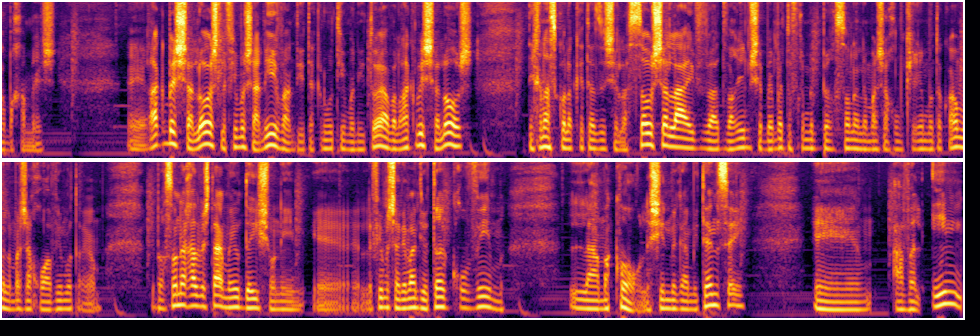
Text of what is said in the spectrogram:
4, 5. רק ב-3, לפי מה שאני הבנתי, תקנו אותי אם אני טועה, אבל רק ב-3 נכנס כל הקטע הזה של ה-social life והדברים שבאמת הופכים את פרסונה למה שאנחנו מכירים אותו היום ולמה שאנחנו אוהבים אותו היום. ופרסונה 1 ו-2 היו די שונים, אה, לפי מה שאני הבנתי, יותר קרובים למקור, ל Shin Megami Tensei, אה, אבל אם,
